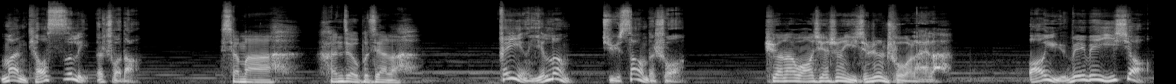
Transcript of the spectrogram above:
慢条斯理地说道：“小马，很久不见了。”黑影一愣，沮丧地说：“原来王先生已经认出我来了。”王宇微微一笑：“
